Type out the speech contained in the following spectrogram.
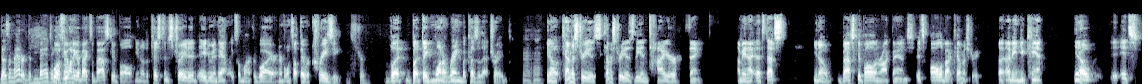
Doesn't matter. The magic. Well, if you want to go back to basketball, you know the Pistons traded Adrian Dantley for Mark Aguirre, and everyone thought they were crazy. It's true. But but they won a ring because of that trade. Mm-hmm. You know, chemistry is chemistry is the entire thing. I mean, I, that's that's you know, basketball and rock bands. It's all about chemistry. Uh, I mean, you can't. You know, it, it's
